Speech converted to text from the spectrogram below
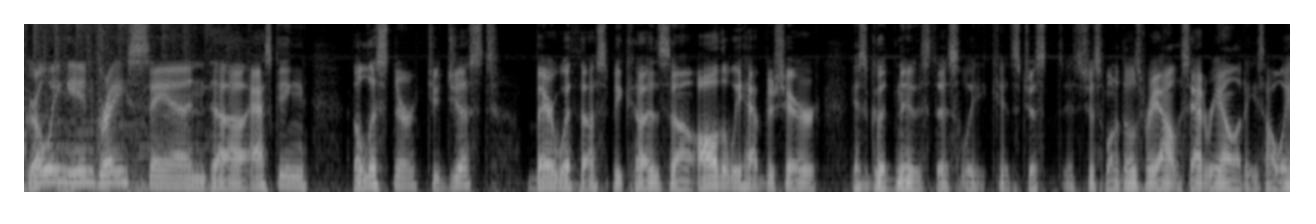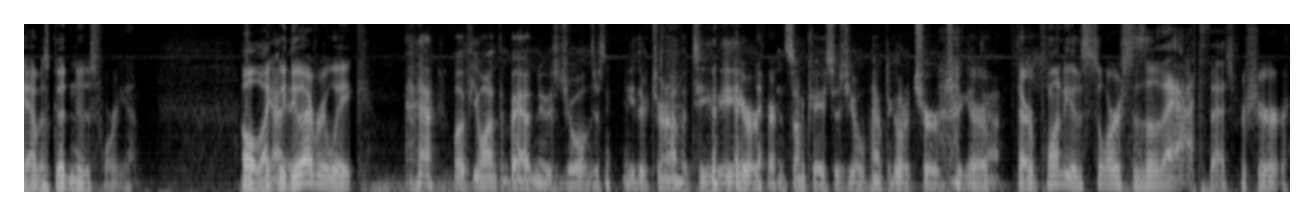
Growing in Grace and uh, asking the listener to just bear with us because uh, all that we have to share is good news this week. It's just it's just one of those real sad realities. All we have is good news for you. Oh, like Yeah, we it- do every week. well, if you want the bad news, Joel, just either turn on the TV or in some cases you'll have to go to church to get There are, that. there are plenty of sources of that. That's for sure.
